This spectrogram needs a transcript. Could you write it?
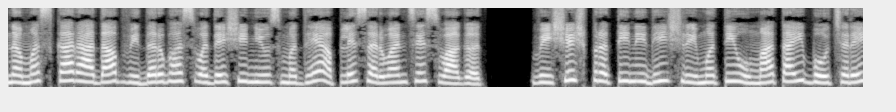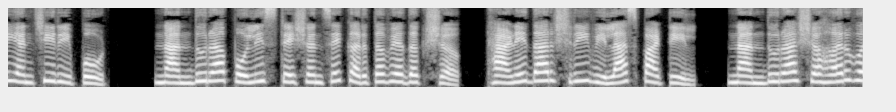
नमस्कार आदाब विदर्भ स्वदेशी न्यूजमध्ये आपले सर्वांचे स्वागत. विशेष प्रतिनिधी श्रीमती उमाताई बोचरे यांची रिपोर्ट. नांदुरा पोलीस स्टेशनचे कर्तव्यदक्ष ठाणेदार श्री विलास पाटील नांदुरा शहर व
